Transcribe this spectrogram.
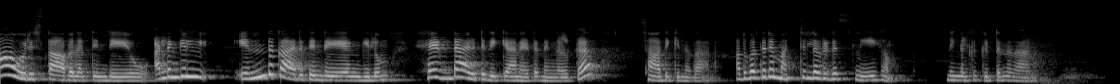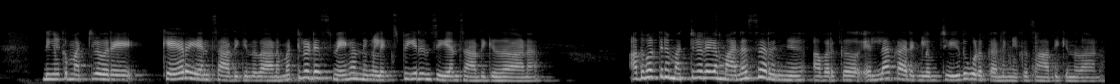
ആ ഒരു സ്ഥാപനത്തിന്റെയോ അല്ലെങ്കിൽ എന്ത് കാര്യത്തിന്റെയെങ്കിലും ഹെഡായിട്ടിരിക്കാനായിട്ട് നിങ്ങൾക്ക് സാധിക്കുന്നതാണ്. അതുപോലെ തന്നെ മറ്റുള്ളവരുടെ സ്നേഹം നിങ്ങൾക്ക് കിട്ടുന്നതാണ്. നിങ്ങൾക്ക് മറ്റുള്ളവരെ കെയർ ചെയ്യാൻ സാധിക്കുന്നതാണ്. മറ്റുള്ളവരുടെ സ്നേഹം നിങ്ങൾ എക്സ്പീരിയൻസ് ചെയ്യാൻ സാധിക്കുന്നതാണ്. അതുപോലെ തന്നെ മറ്റുള്ളവരുടെ മനസ്സറിഞ്ഞ് അവർക്ക് എല്ലാ കാര്യങ്ങളും ചെയ്തു കൊടുക്കാൻ നിങ്ങൾക്ക് സാധിക്കുന്നതാണ്.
